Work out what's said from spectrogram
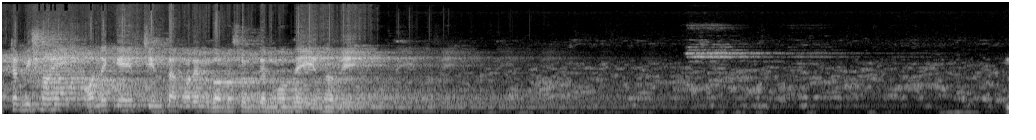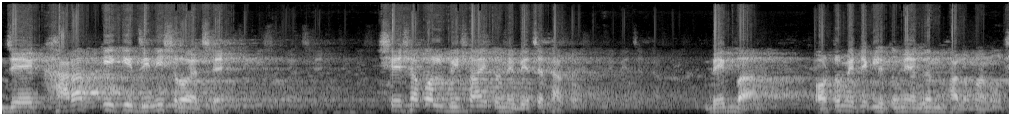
একটা বিষয় অনেকে চিন্তা করেন গবেষকদের মধ্যে এভাবে। যে খারাপ কি কি জিনিস রয়েছে, সে সকল বিষয় তুমি বেঁচে থাকো। দেখবা অটোমেটিকলি তুমি একজন ভালো মানুষ।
